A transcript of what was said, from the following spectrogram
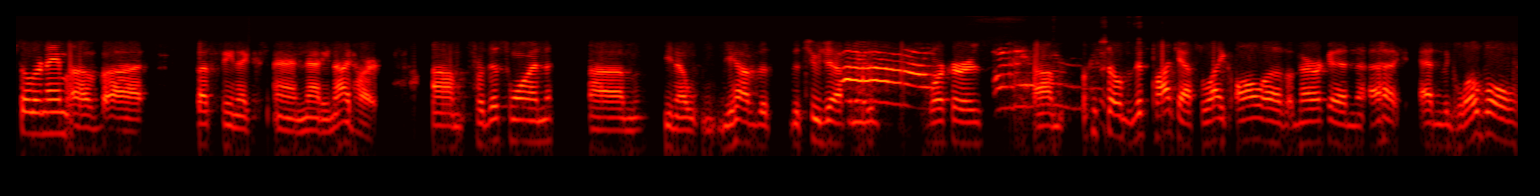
still their name, of uh, Beth Phoenix and Natty Neidhart. Um, for this one, um, you know, you have the, the two Japanese workers. Um, okay, so this podcast, like all of America and uh, and the global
